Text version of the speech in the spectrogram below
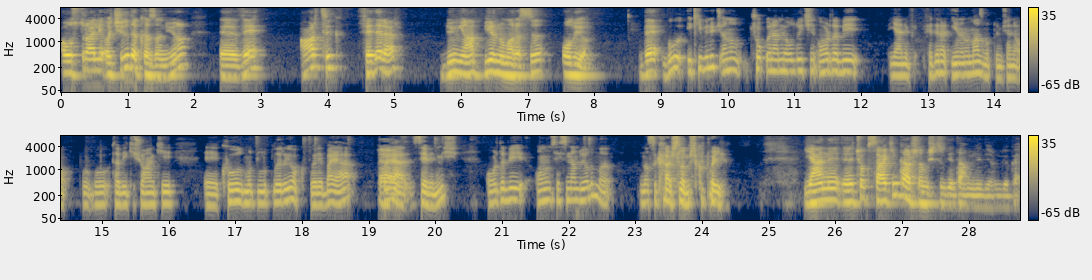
Avustralya açığı da kazanıyor. Ee, ve artık Federer dünya bir numarası oluyor. Ve bu 2003 anıl çok önemli olduğu için orada bir yani Federer inanılmaz mutluymuş. Hani o, bu, bu tabii ki şu anki e, cool mutlulukları yok. Böyle bayağı evet. bayağı sevinmiş. Orada bir onun sesinden duyalım mı? Nasıl karşılamış kupayı? Yani e, çok sakin karşılamıştır diye tahmin ediyorum Gökhan.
